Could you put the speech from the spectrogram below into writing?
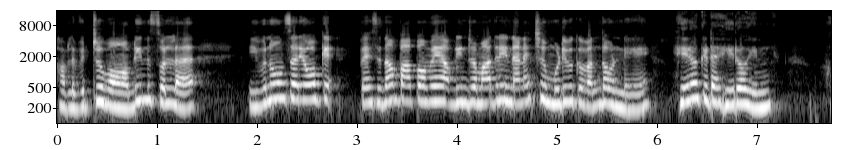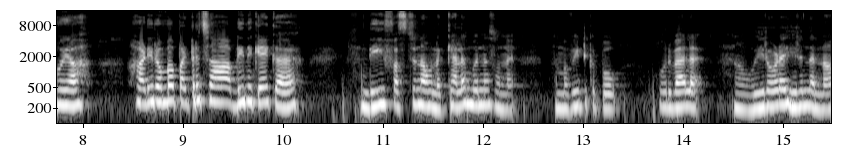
அவளை விட்டுருவோம் அப்படின்னு சொல்ல இவனும் சரி ஓகே பேசிதான் பார்ப்போமே அப்படின்ற மாதிரி நினைச்ச முடிவுக்கு வந்த உடனே ஹீரோ கிட்ட ஹீரோயின் ஓயா அடி ரொம்ப பட்டுருச்சா? அப்படின்னு கேட்க டி ஃபர்ஸ்ட் நான் உன்னை கிளம்புன்னு சொன்னேன். நம்ம வீட்டுக்கு போ. ஒரு வேளை நான் உயிரோட இருந்தேன்னா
